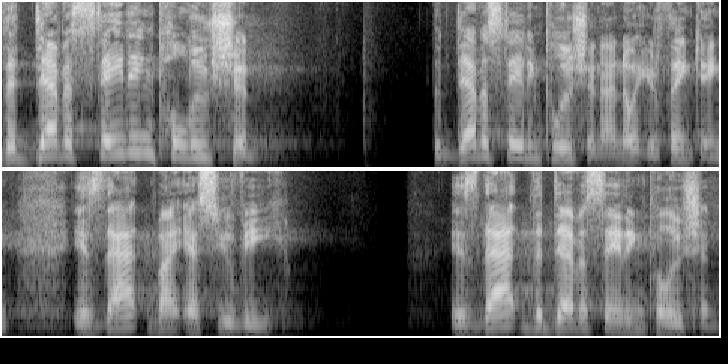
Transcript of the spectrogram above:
the devastating pollution. The devastating pollution. I know what you're thinking. Is that my SUV? Is that the devastating pollution?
